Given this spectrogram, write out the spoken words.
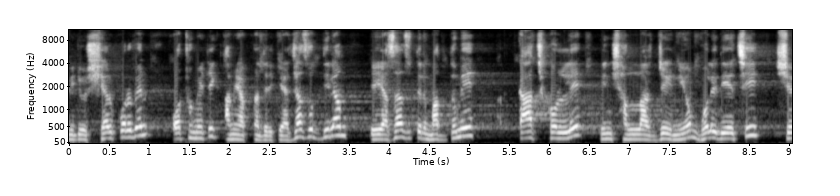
ভিডিও শেয়ার করবেন। অটোমেটিক আমি আপনাদেরকে এজাজত দিলাম। এই এজাজতের মাধ্যমে কাজ করলে ইনশাল্লাহ যে নিয়ম বলে দিয়েছি, সে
